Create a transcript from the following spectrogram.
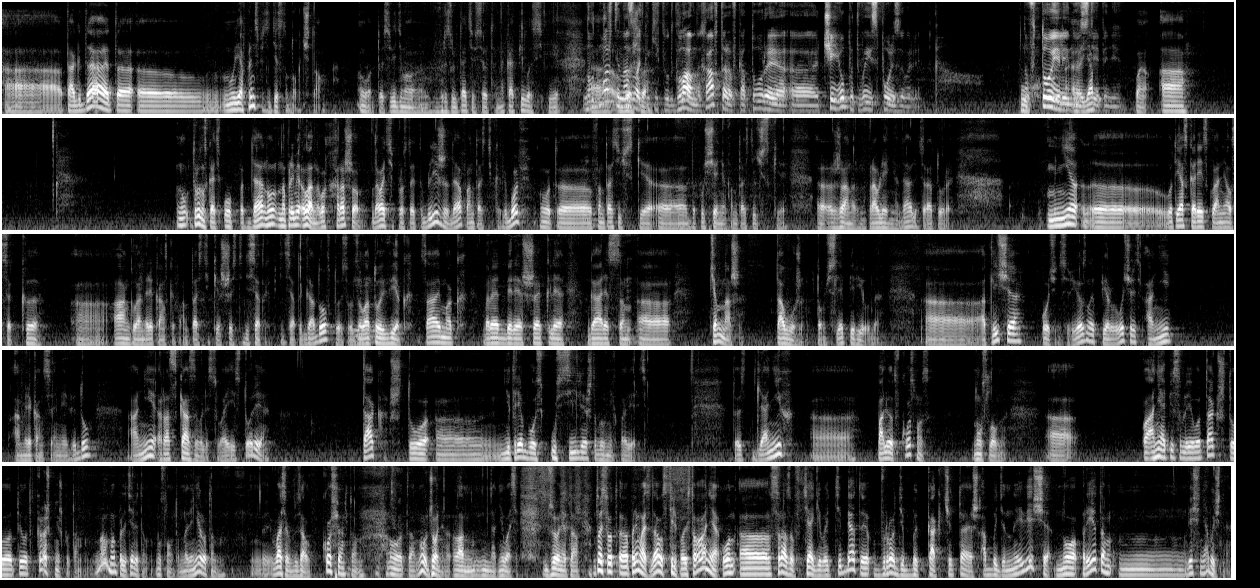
А, тогда это, э, ну я в принципе с детства много читал. Вот, то есть, видимо, в результате все это накопилось и Ну, вот можете вышло. назвать каких-то вот главных авторов, которые, э, чей опыт вы использовали? Ух, ну, в той или иной я степени. Понял. А, ну, трудно сказать опыт, да. Ну, например, ладно, хорошо, давайте просто это ближе, да, фантастика, любовь, вот, э, фантастические э, допущения, фантастические э, жанры, направления, да, литературы. Э, мне, э, вот я скорее склонялся к э, англо-американской фантастике 60-х, 50-х годов, то есть вот золотой век, Саймак, Брэдбери, Шекли, Гаррисон, э, чем наши, того же, в том числе периода. Отличие очень серьезное, в первую очередь, они, американцы я имею в виду, они рассказывали свои истории – так, что э, не требовалось усилия, чтобы в них поверить. То есть для них э, полет в космос, ну условно, э, они описывали его так, что ты вот открываешь книжку, там, ну, мы полетели там, ну, условно, там, на Венеру, там, Вася взял кофе, там, вот, там, ну, Джонни, ладно, не Вася, Джонни там. Ну, то есть, вот, э, понимаете, да, вот стиль повествования, он э, сразу втягивает тебя, ты вроде бы как читаешь обыденные вещи, но при этом м- вещи необычные.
